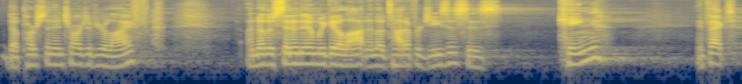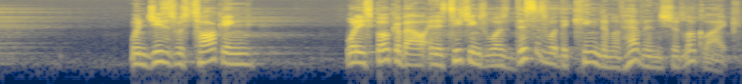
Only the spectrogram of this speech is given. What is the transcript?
the person in charge of your life. Another synonym we get a lot, another title for Jesus is King. In fact, when Jesus was talking, what he spoke about in his teachings was this is what the kingdom of heaven should look like.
